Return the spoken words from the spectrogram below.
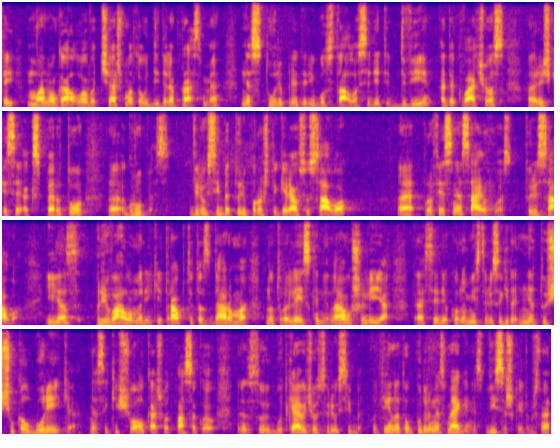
Tai mano galva, va čia aš matau didelę prasme, nes turi prie dėrybų stalo sėdėti dvi adekvačios, reiškia, ekspertų grupės. Vyriausybė turi paruošti geriausius savo, profesinės sąjungos turi savo į jas privaloma reikia įtraukti, tas daroma natūraliai skandinavų šalyje, e, sėdė ekonomistai ir sakyta, netuščių kalbų reikia, nes iki šiol, ką aš vat pasakojau e, su Butkevičiaus vyriausybė, ateina tau pudrinės smegenys, visiškai, prasme,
